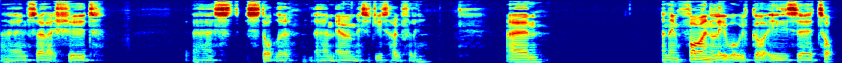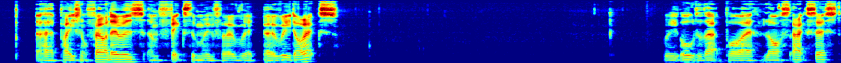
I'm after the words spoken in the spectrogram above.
Um, so that should uh, st stop the um, error messages, hopefully. Um, and then finally what we've got is uh, top uh, page not found errors and fix them with uh, re uh, redirects. We order that by last accessed.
